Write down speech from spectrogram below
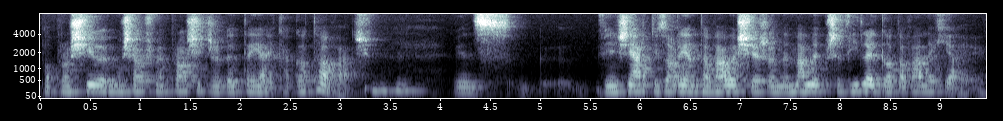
poprosiły, musiałyśmy prosić, żeby te jajka gotować. Mhm. Więc e, więźniarki zorientowały się, że my mamy przywilej gotowanych jajek.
